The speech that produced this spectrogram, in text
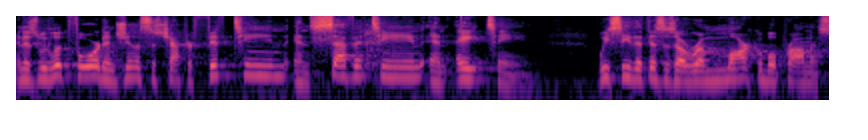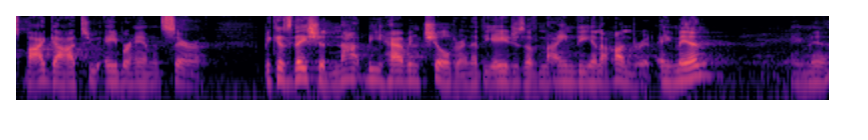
And as we look forward in Genesis chapter 15 and 17 and 18, we see that this is a remarkable promise by God to Abraham and Sarah because they should not be having children at the ages of 90 and 100. Amen? Amen.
